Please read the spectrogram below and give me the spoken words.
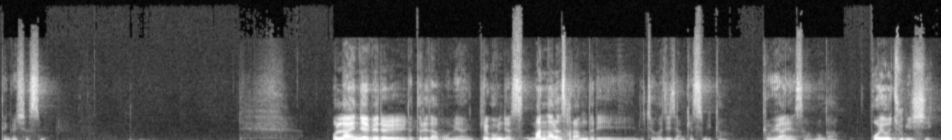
된 것이었습니다. 온라인 예배를 들여다보면 결국 이제 만나는 사람들이 적어지지 않겠습니까? 교회 안에서 뭔가 보여주기식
